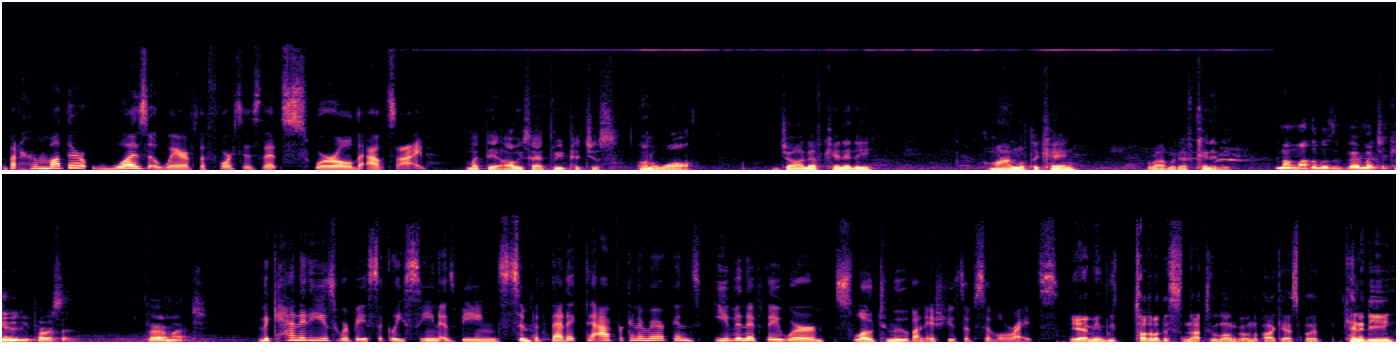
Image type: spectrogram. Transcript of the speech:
But her mother was aware of the forces that swirled outside. My dad always had three pictures on the wall John F. Kennedy, Martin Luther King, Robert F. Kennedy. My mother was very much a Kennedy person, very much the Kennedys were basically seen as being sympathetic to African Americans, even if they were slow to move on issues of civil rights. Yeah, I mean, we talked about this not too long ago in the podcast, but Kennedy,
